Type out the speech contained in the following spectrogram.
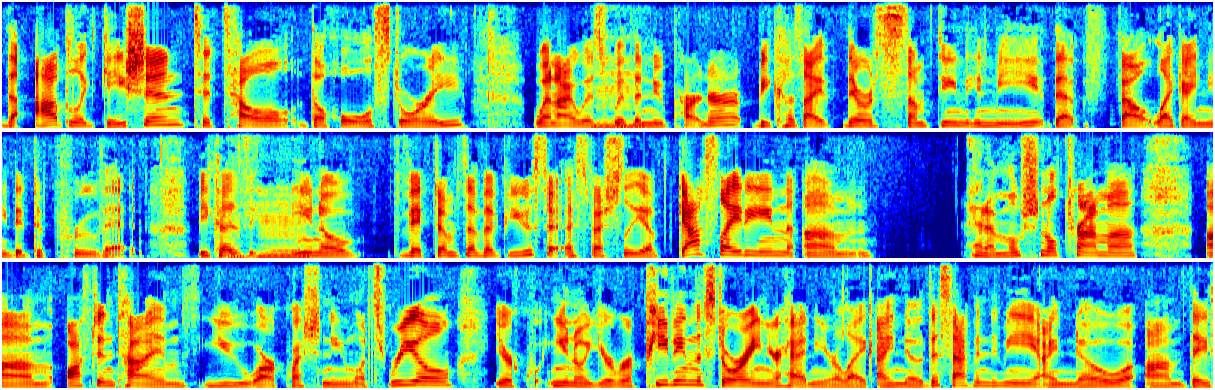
the obligation to tell the whole story when I was with a new partner because I there was something in me that felt like I needed to prove it because you know victims of abuse, especially of gaslighting. Um, and emotional trauma. Um, oftentimes you are questioning what's real. You're you know you're repeating the story in your head and you're like i know this happened to me. I know um, they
